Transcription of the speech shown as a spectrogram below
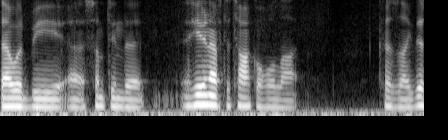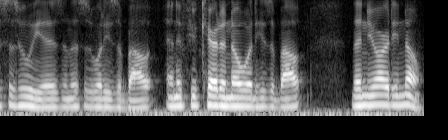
that would be uh, something that he didn't have to talk a whole lot, because like this is who he is and this is what he's about, and if you care to know what he's about, then you already know,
